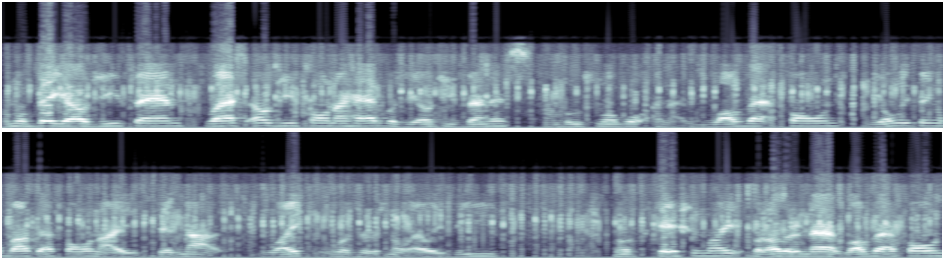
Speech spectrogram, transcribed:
I'm a big LG fan. Last LG phone I had was the LG Venice on Boost Mobile, and I love that phone. The only thing about that phone I did not like was there was no LED notification light, but other than that, love that phone.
